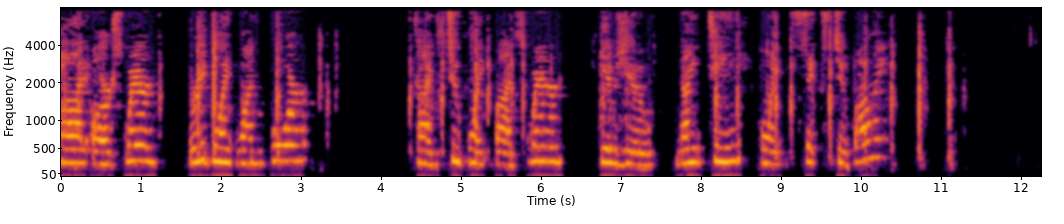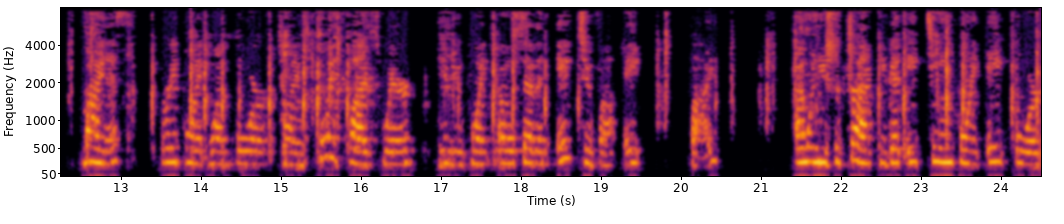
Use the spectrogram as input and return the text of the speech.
pi r squared, 3.14 times 2.5 squared gives you 19.625 minus 3.14 times 0.5 squared gives you 0.07825. And when you subtract, you get 18.84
